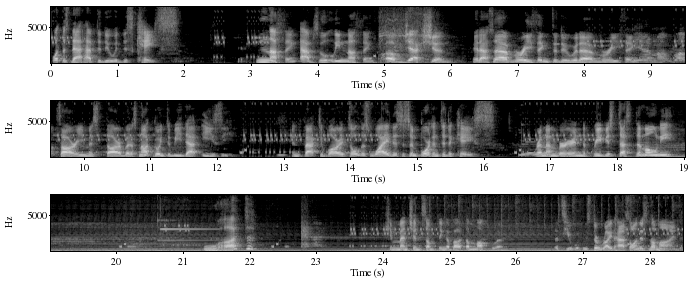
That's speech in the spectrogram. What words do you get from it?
What does that have to do with this case? Nothing, absolutely nothing. Objection! It has everything to do with everything. Kaya nga, bakit? Sorry, Miss Starr, but it's not going to be that easy. In fact, you've already told us why this is important to the case. Remember in the previous testimony? What? She mentioned something about the muffler. Let's hear what Mr. Wright has on his mind.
